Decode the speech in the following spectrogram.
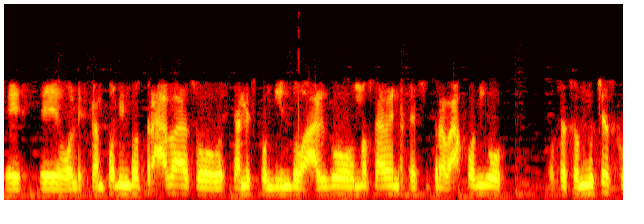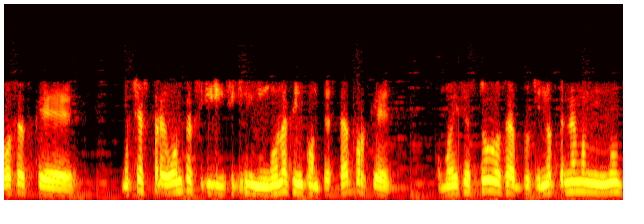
este, o le están poniendo trabas o están escondiendo algo, no saben hacer su trabajo, digo, o sea, son muchas cosas que, muchas preguntas y, ninguna sin contestar porque, como dices tú, o sea, pues si no tenemos ningún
